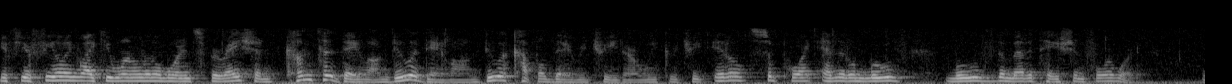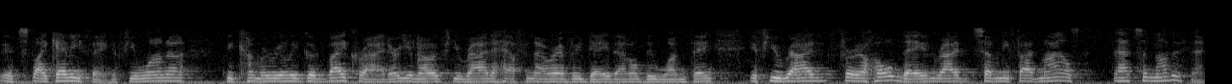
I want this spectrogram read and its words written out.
If you're feeling like you want a little more inspiration, come to a day long, do a day long, do a couple day retreat or a week retreat. It'll support and it'll move move the meditation forward. It's like anything. If you want to become a really good bike rider, you know, if you ride a half an hour every day, that'll do one thing. If you ride for a whole day and ride 75 miles, that's another thing.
